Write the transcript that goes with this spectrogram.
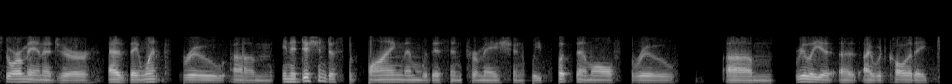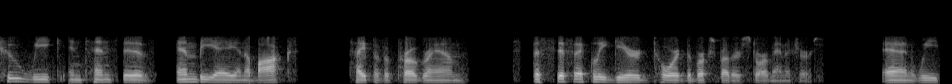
store manager as they went through. Um, in addition to supplying them with this information, we put them all through um, really a, a, I would call it a two-week intensive MBA in a box type of a program, specifically geared toward the Brooks Brothers store managers. And we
